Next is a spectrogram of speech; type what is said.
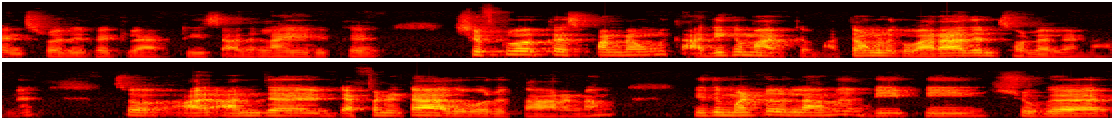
மென்ஸ்ட்ரல் இரெகுலாரிட்டிஸ் அதெல்லாம் இருக்குது ஷிஃப்ட் ஒர்க்கர்ஸ் பண்ணுறவங்களுக்கு அதிகமாக இருக்குது மற்றவங்களுக்கு வராதுன்னு சொல்லலை நான். ஸோ அந்த டெஃபினட்டாக அது ஒரு காரணம். இது மட்டும் இல்லாமல் BP sugar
